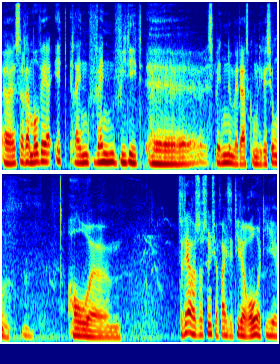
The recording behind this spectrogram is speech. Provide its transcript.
Øh, så der må være et eller andet vanvittigt øh, spændende med deres kommunikation. Mm. Og øh, så derfor så synes jeg faktisk, at de der roer, de er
